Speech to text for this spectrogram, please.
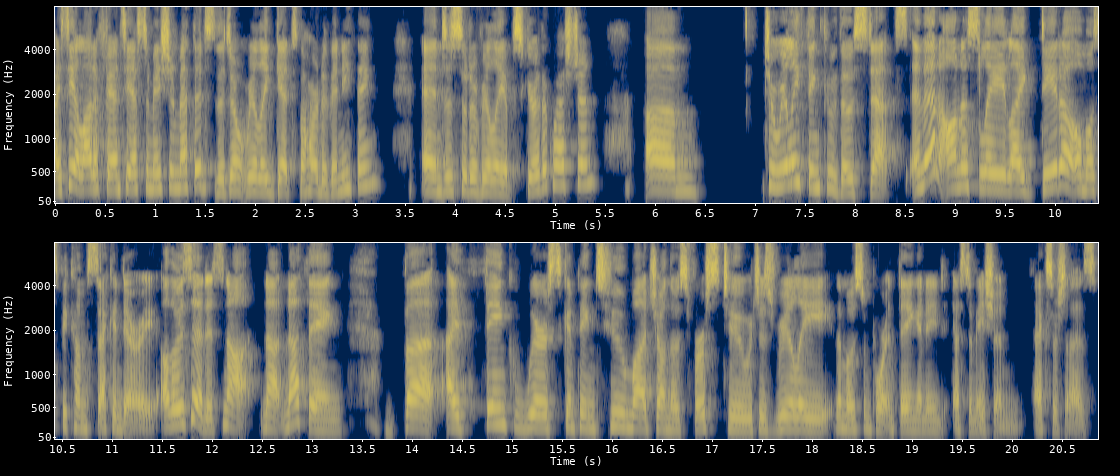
I see a lot of fancy estimation methods that don't really get to the heart of anything and just sort of really obscure the question. Um, to really think through those steps. And then honestly, like data almost becomes secondary. Although I said it's not, not nothing, but I think we're skimping too much on those first two, which is really the most important thing in any estimation exercise.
